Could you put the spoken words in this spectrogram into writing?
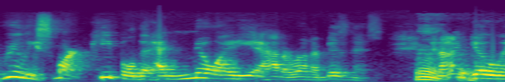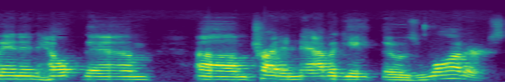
really smart people that had no idea how to run a business Hmm. and I'd go in and help them um, try to navigate those waters.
